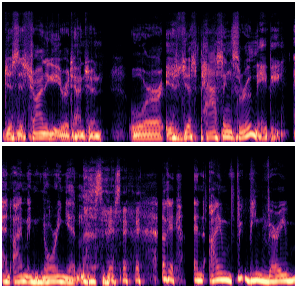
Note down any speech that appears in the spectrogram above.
just is trying to get your attention or is just passing through, maybe. and I'm ignoring it, listeners. okay, and I'm being very,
